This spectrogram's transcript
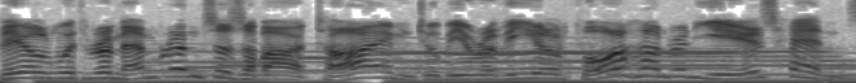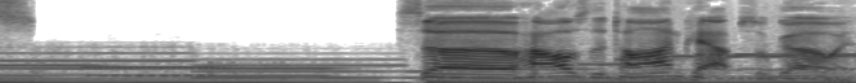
Filled with remembrances of our time to be revealed 400 years hence. So, how's the time capsule going?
